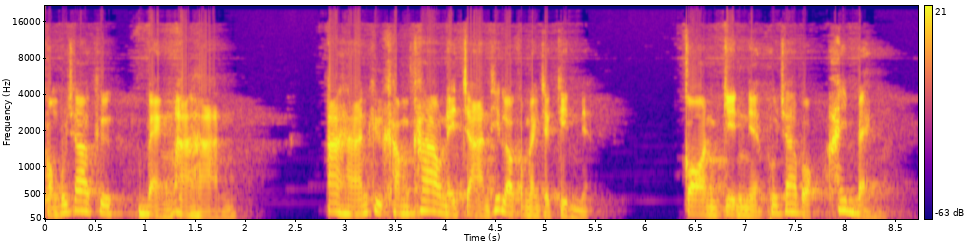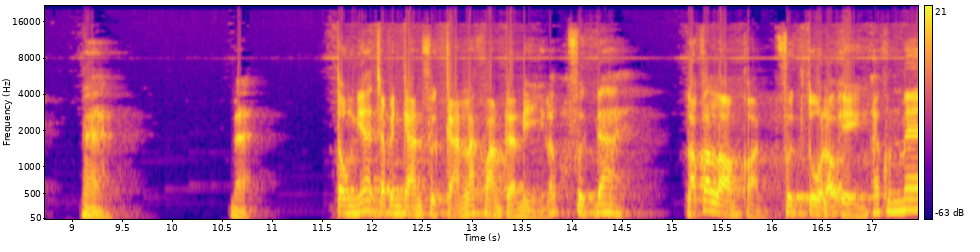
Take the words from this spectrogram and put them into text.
ของพระเจ้าคือ แบ่งอาหาร อาหารคือคำข้าวในจานที่เรากำลังจะกินเนี่ย ก่อนกินเนี่ยพระเจ้าบอกให้แบ่งนะนะตรงเนี้ยจะเป็นการฝึกการละความตระหนีแล้วก็ฝึกได้ เราก็ลองก่อนฝึกตัวเราเองอคุณแม่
